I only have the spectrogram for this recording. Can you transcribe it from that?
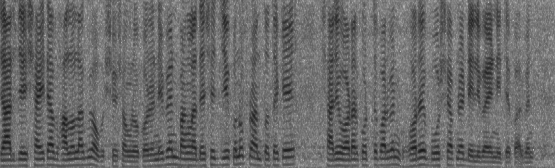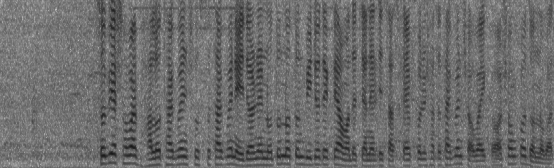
যার যে শাড়িটা ভালো লাগবে অবশ্যই সংগ্রহ করে নেবেন। বাংলাদেশের যে কোনো প্রান্ত থেকে শাড়ি অর্ডার করতে পারবেন, ঘরে বসে আপনার ডেলিভারি নিতে পারবেন। ছবি সবাই ভালো থাকবেন, সুস্থ থাকবেন। এই ধরনের নতুন নতুন ভিডিও দেখতে আমাদের চ্যানেলটি সাবস্ক্রাইব করে সাথে থাকবেন। সবাইকে অসংখ্য ধন্যবাদ।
